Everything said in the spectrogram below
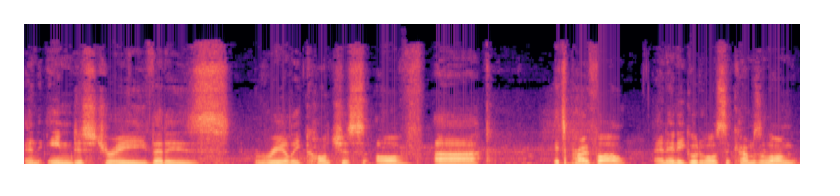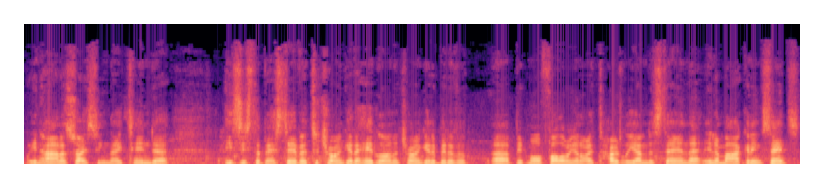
an industry that is really conscious of uh, its profile. And any good horse that comes along in harness racing, they tend to. Is this the best ever to try and get a headline and try and get a bit of a uh, bit more following? And I totally understand that in a marketing sense.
